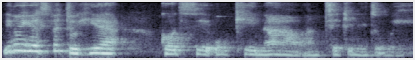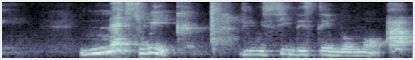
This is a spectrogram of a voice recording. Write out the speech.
You know, you expect to hear God say, Okay, now I'm taking it away. Next week, you will see this thing no more. Ah,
